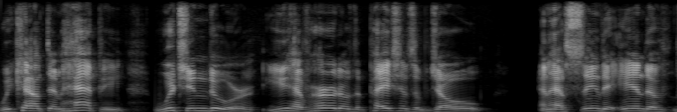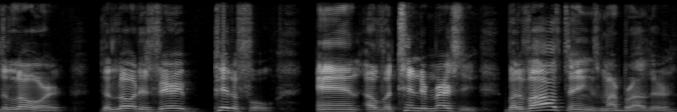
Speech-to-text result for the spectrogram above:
we count them happy which endure. You have heard of the patience of Job and have seen the end of the Lord. The Lord is very pitiful and of a tender mercy. But of all things, my brother,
